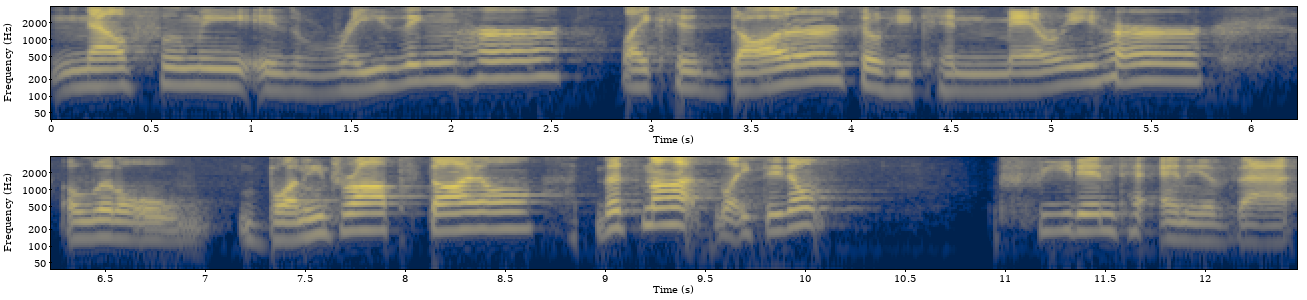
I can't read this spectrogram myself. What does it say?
Naofumi is raising her like his daughter so he can marry her a little bunny drop style. That's not like they don't feed into any of that,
